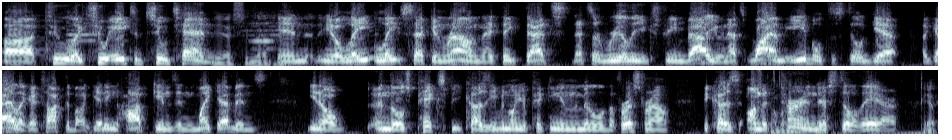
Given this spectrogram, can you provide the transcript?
uh, to like two eight to two ten. Yeah, that. In you know late late second round, and I think that's that's a really extreme value, and that's why I'm able to still get a guy like I talked about, getting Hopkins and Mike Evans, you know, in those picks because even though you're picking in the middle of the first round, because on it's the turn they're still there. Yep.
